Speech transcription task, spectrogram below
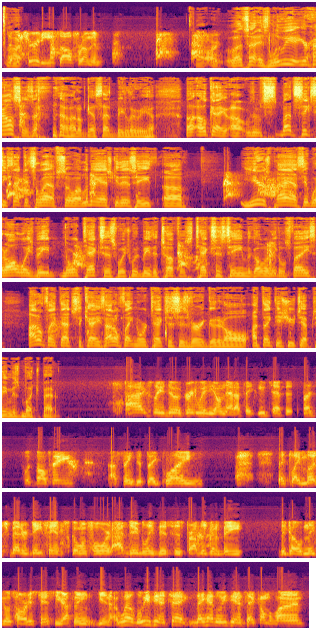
The All right. maturity you saw from him. Uh, well, that's, uh, is Louis at your house? Is no, I don't guess that'd be Louis. Huh? Uh, okay, uh, it's about sixty seconds left. So uh, let me ask you this, Heath. Years past, it would always be North Texas, which would be the toughest Texas team the Golden Eagles face. I don't think that's the case. I don't think North Texas is very good at all. I think this UTEP team is much better. I actually do agree with you on that. I think UTEP is a football team. I think that they play they play much better defense going forward. I do believe this is probably going to be the Golden Eagles' hardest test of the year. I think you know. Well, Louisiana Tech they had Louisiana Tech on the line,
